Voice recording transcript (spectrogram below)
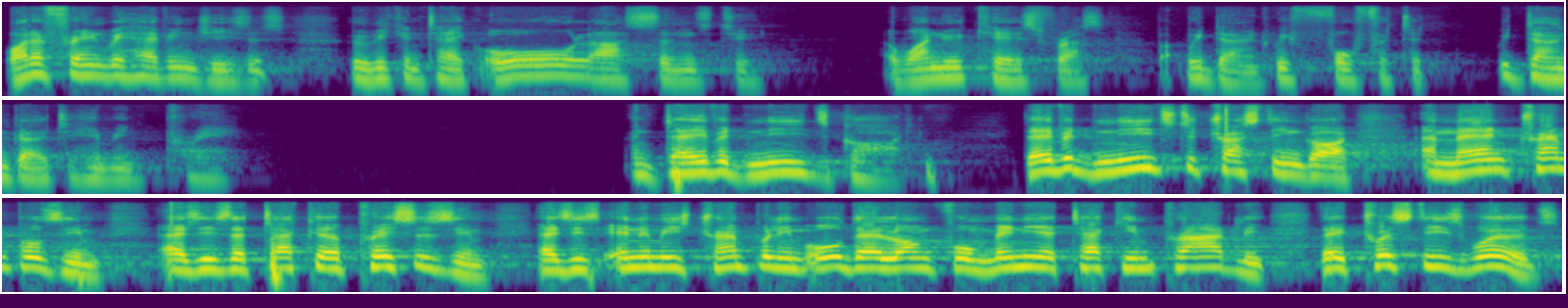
What a friend we have in Jesus, who we can take all our sins to, a one who cares for us, but we don't. We forfeit it. We don't go to him in prayer. And David needs God. David needs to trust in God. A man tramples him as his attacker oppresses him, as his enemies trample him all day long, for many attack him proudly. They twist his words,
